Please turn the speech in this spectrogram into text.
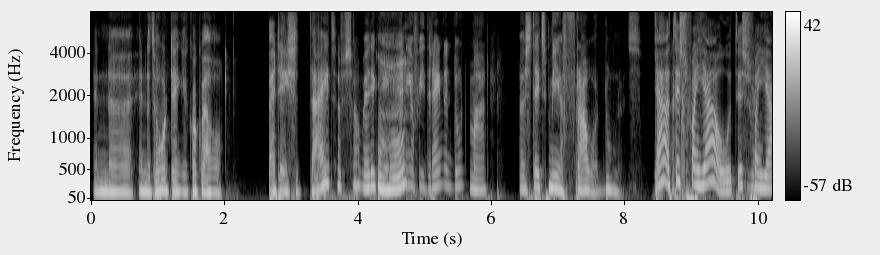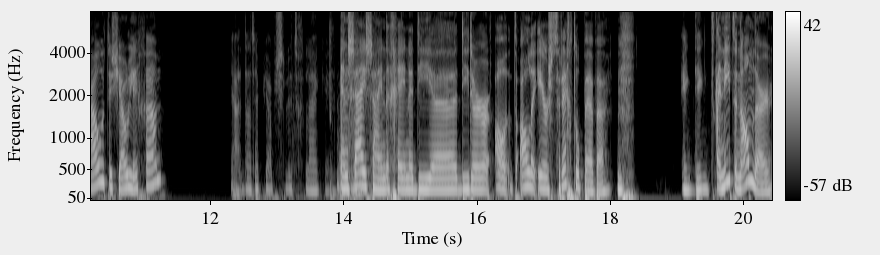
En, en het hoort denk ik ook wel bij deze tijd of zo. Weet ik, mm -hmm. ik weet niet of iedereen het doet, maar steeds meer vrouwen doen het. Ja, het is van jou. Het is ja. van jou. Het is jouw lichaam. Ja, dat heb je absoluut gelijk in. En ja. zij zijn degene die, uh, die er al, het allereerst recht op hebben. Ik denk. En niet een ander.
